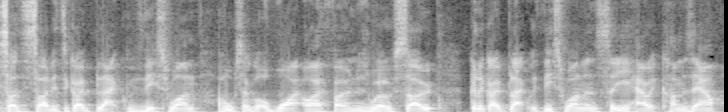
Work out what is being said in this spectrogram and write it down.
So I decided to go black with this one. I've also got a white iPhone as well. So gonna go black with this one and see how it comes out.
